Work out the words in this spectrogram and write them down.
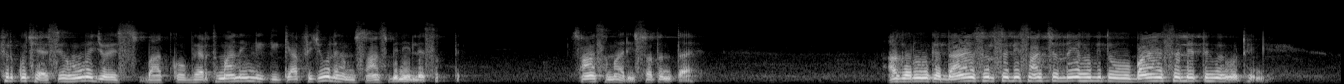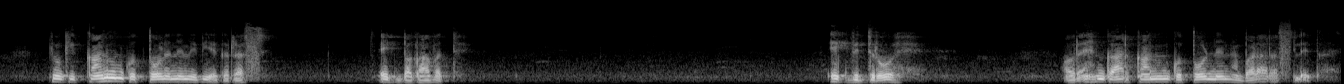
फिर कुछ ऐसे होंगे जो इस बात को व्यर्थ मानेंगे कि क्या फिजूल है, हम सांस भी नहीं ले सकते। सांस हमारी स्वतंत्रता है। अगर उनके दाएँ सुर से भी सांस चल रही होगी तो वो बाएँ से लेते हुए उठेंगे। क्योंकि कानून को तोड़ने में भी एक रस, एक बगावत है। एक विद्रोह है और अहंकार कानून को तोड़ने में बड़ा रस लेता है।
